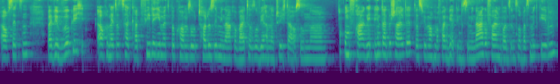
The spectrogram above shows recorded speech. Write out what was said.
aufsetzen, weil wir wirklich auch in letzter Zeit gerade viele E-Mails bekommen, so tolle Seminare weiter. So, wir haben natürlich da auch so eine Umfrage hintergeschaltet, dass wir manchmal fragen, wie hat Ihnen das Seminar gefallen, wollen Sie uns noch was mitgeben?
